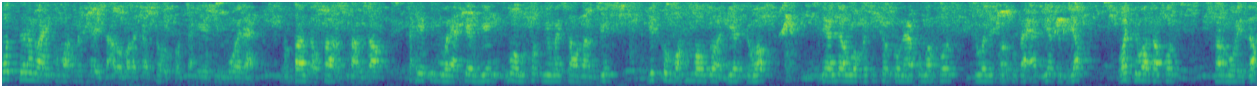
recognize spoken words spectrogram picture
خوت السلام عليكم ورحمة الله تعالى وبركاته خوت تحياتي للموالع من طنجة وخارج طنجة تحياتي للموالع كاملين المهم خوت اليوم ان شاء الله ربي جيتكم بواحد الموضوع ديال الدواء لأنه هو بغيت نشاركو معكم الخوت الدواء اللي جبرتو فعال 100% وهاد الدواء دا الخوت سارمونيلا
